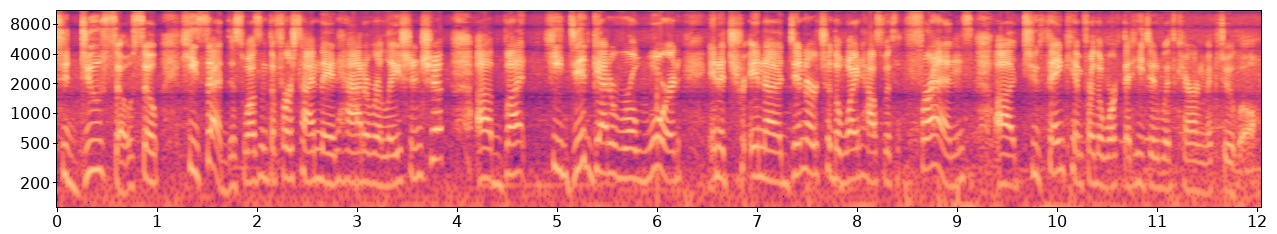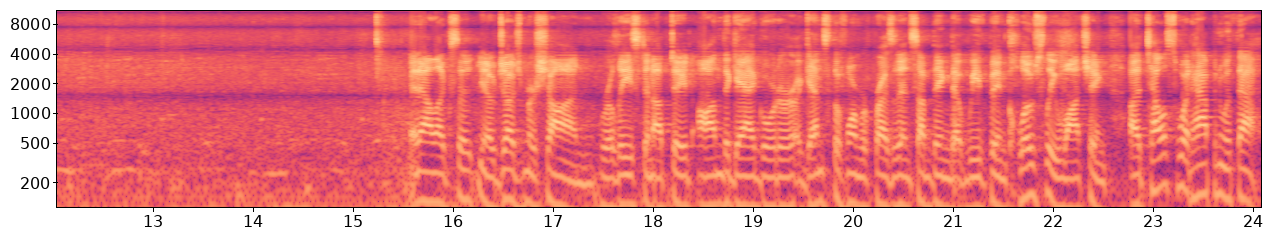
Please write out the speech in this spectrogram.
to do so. So he said this wasn't the first time they had had a relationship, uh, but he did get a reward in a, in a dinner to the White House with friends uh, to thank him for the work that he did with Karen McDougal. And Alex, uh, you know, Judge Merchan released an update on the gag order against the former president, something that we've been closely watching. Uh, tell us what happened with that.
